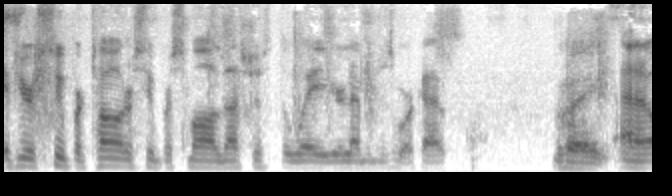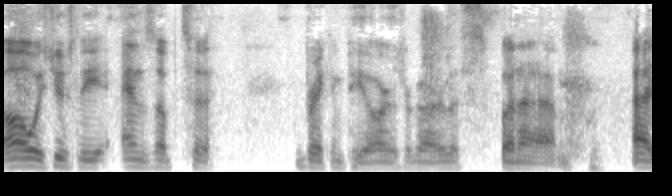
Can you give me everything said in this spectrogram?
if you're super tall or super small, that's just the way your leverages work out. Right. And it always usually ends up to breaking PRs regardless. But um, uh,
